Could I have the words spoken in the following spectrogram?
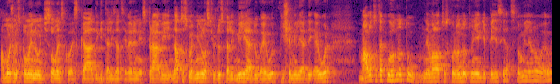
a môžeme spomenúť Slovensko SK, digitalizácia verejnej správy. Na to sme v minulosti už dostali miliardu eur, vyše miliardy eur. Malo to takú hodnotu? Nemalo to skôr hodnotu niekde 50-100 miliónov eur?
